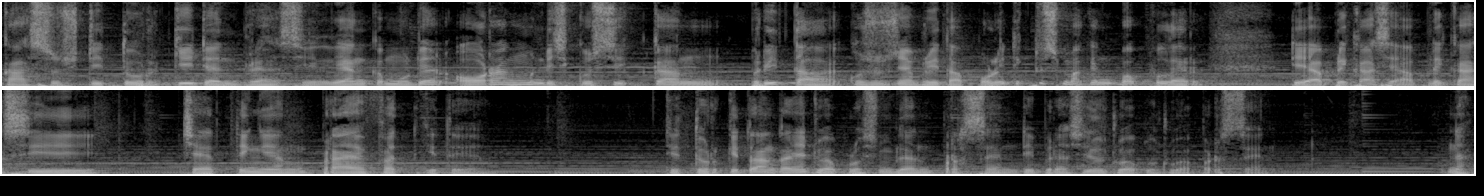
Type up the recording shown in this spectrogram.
kasus di Turki dan Brasil yang kemudian orang mendiskusikan berita khususnya berita politik itu semakin populer di aplikasi-aplikasi chatting yang private gitu ya. Di Turki itu angkanya 29%, di Brasil 22%. Nah,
